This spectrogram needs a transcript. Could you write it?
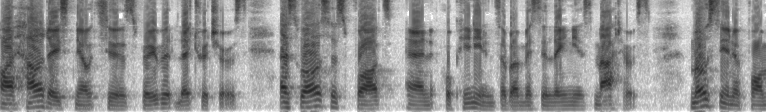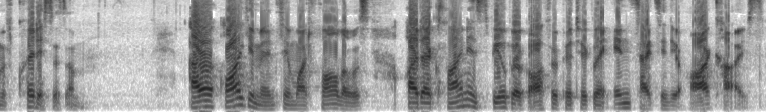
are Halliday's notes to his favorite literatures, as well as his thoughts and opinions about miscellaneous matters, mostly in the form of criticism. Our arguments in what follows are that Cline and Spielberg offer particular insights into the archives,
